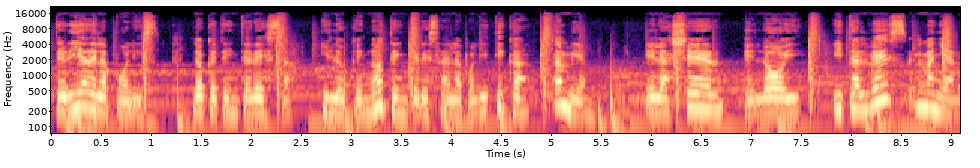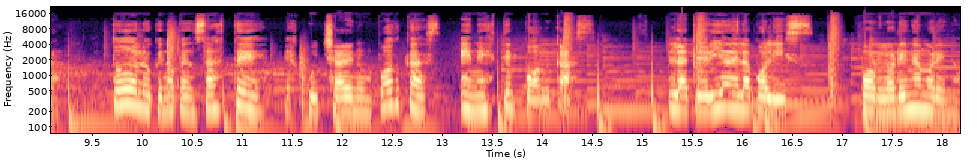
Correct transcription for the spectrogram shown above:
teoría de la polis. Lo que te interesa y lo que no te interesa de la política, también. El ayer, el hoy y tal vez el mañana. Todo lo que no pensaste escuchar en un podcast, en este podcast. La teoría de la polis. Por Lorena Moreno.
